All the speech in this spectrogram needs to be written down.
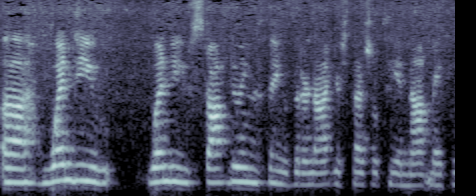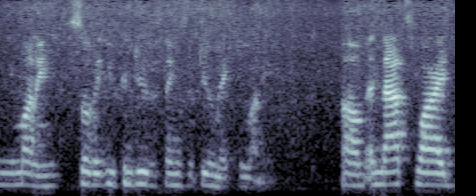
uh, when do you when do you stop doing the things that are not your specialty and not making you money, so that you can do the things that do make you money? Um, and that's why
